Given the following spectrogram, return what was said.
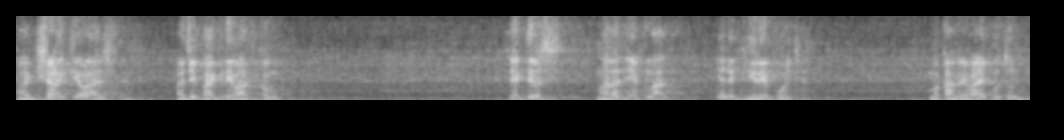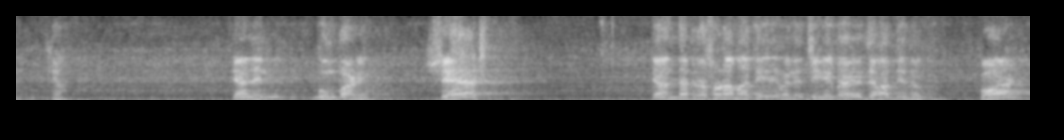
ભાગ્યશાળી કહેવાય છે. હજી ભાગની વાત કહું. એક દિવસ મહારાજ એકલા જ એને ઘેરે પહોંચ્યા. મકાન રહેવા આપ્યું હતું ને, ત્યાં. ત્યાં જઈને બૂમ પાડી. શેઠ! ત્યાં અંદર રસોડામાંથી એટલે જીવીભાઈ જવાબ દીધો કોણ?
